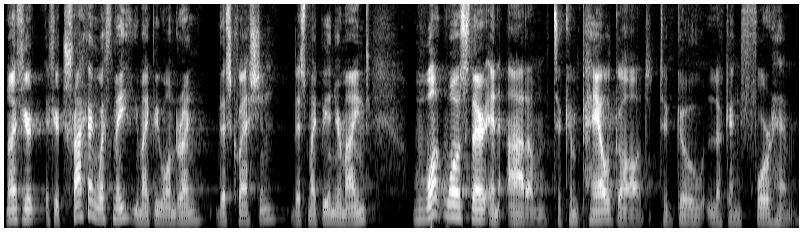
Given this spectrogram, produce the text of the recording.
Now, if you're, if you're tracking with me, you might be wondering this question, this might be in your mind. What was there in Adam to compel God to go looking for him?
